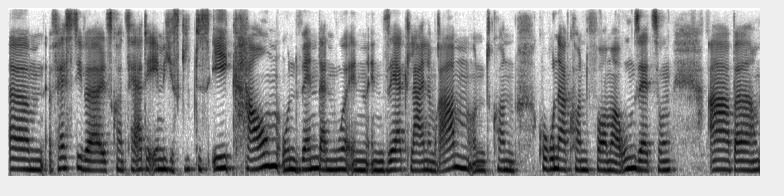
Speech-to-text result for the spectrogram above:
Ähm, Festivals, Konzerte, ähnliches gibt es eh kaum und wenn dann nur in, in sehr kleinem Rahmen und Corona-konformer Umsetzung. Aber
